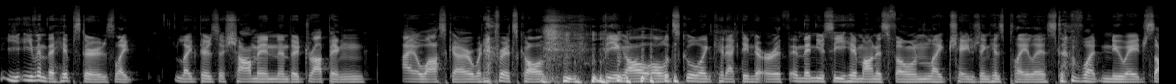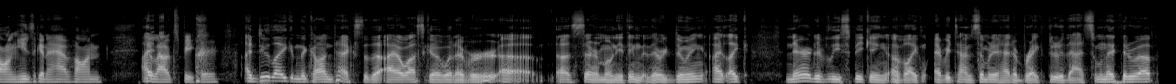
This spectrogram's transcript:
even the hipsters like like there's a shaman and they're dropping ayahuasca or whatever it's called, being all old school and connecting to Earth, and then you see him on his phone like changing his playlist of what new age song he's gonna have on the loudspeaker. I do like in the context of the ayahuasca whatever uh, uh, ceremony thing that they were doing. I like narratively speaking of like every time somebody had a breakthrough, that's when they threw up.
